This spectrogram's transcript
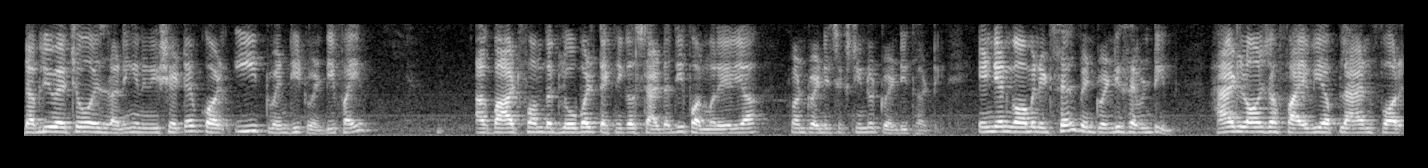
WHO is running an initiative called E2025 apart from the global technical strategy for malaria from 2016 to 2030. Indian government itself in 2017 had launched a five-year plan for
